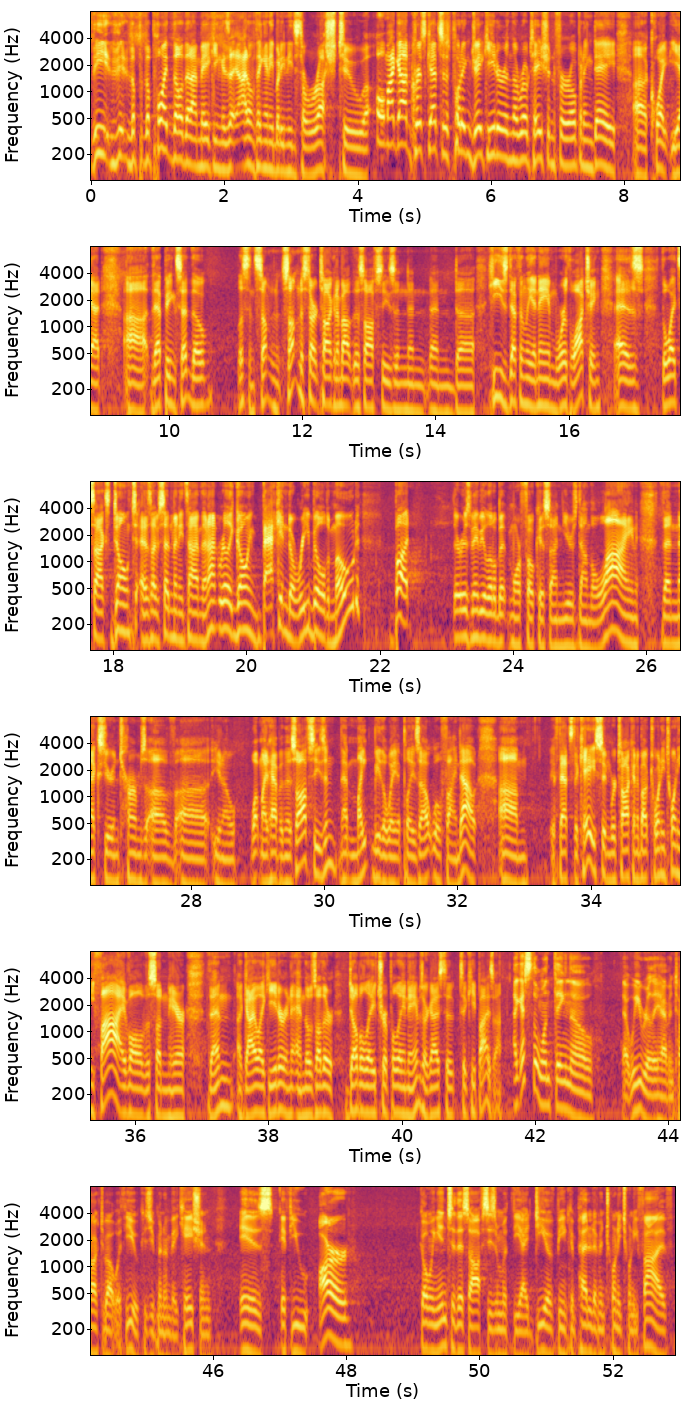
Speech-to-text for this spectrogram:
The, the, the the point though that I'm making is that I don't think anybody needs to rush to uh, oh my God Chris Getz is putting Jake Eder in the rotation for opening day uh, quite yet. Uh, that being said though, listen something something to start talking about this offseason and and uh, he's definitely a name worth watching as the White Sox don't as I've said many times they're not really going back into rebuild mode, but there is maybe a little bit more focus on years down the line than next year in terms of uh, you know what might happen this offseason. That might be the way it plays out. We'll find out. Um, if that's the case, and we're talking about 2025 all of a sudden here, then a guy like Eder and, and those other double A, triple A names are guys to, to keep eyes on. I guess the one thing though that we really haven't talked about with you because you've been on vacation is if you are going into this offseason with the idea of being competitive in 2025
